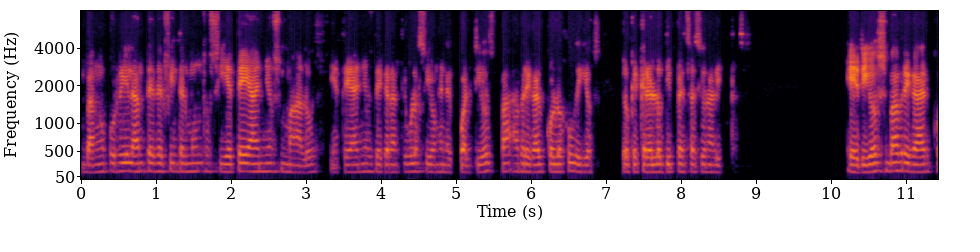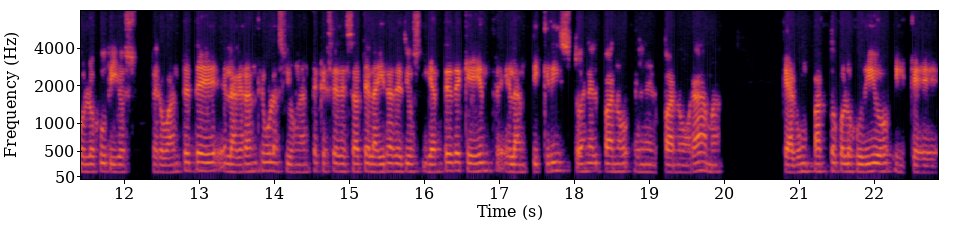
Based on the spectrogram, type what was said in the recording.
van a ocurrir antes del fin del mundo siete años malos, siete años de gran tribulación en el cual Dios va a bregar con los judíos, lo que creen los dispensacionalistas. Eh, Dios va a bregar con los judíos, pero antes de la gran tribulación, antes que se desate la ira de Dios y antes de que entre el anticristo en el, en el panorama, que haga un pacto con los judíos y que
